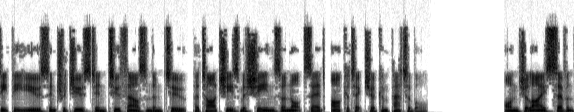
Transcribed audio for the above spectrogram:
CPUs introduced in 2002, Hitachi's machines are not Z architecture compatible. On July 7,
